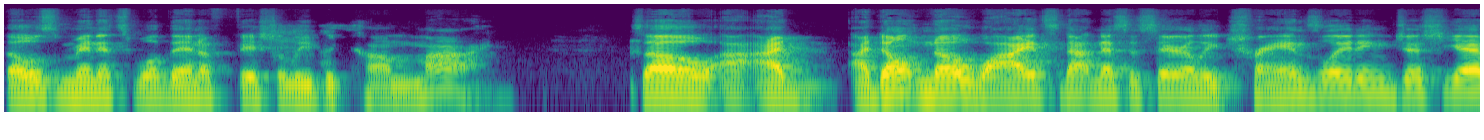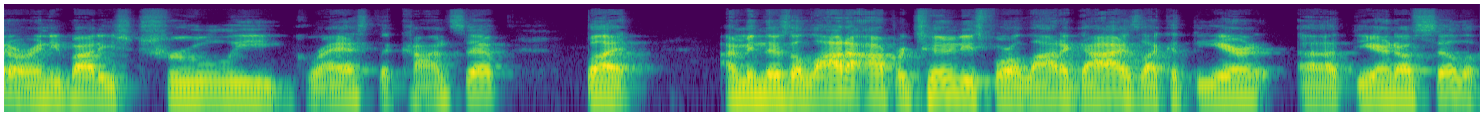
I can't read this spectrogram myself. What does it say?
those minutes will then officially become mine. So I, I, don't know why it's not necessarily translating just yet or anybody's truly grasped the concept but i mean there's a lot of opportunities for a lot of guys like a Thier, uh, Thierno Silla,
